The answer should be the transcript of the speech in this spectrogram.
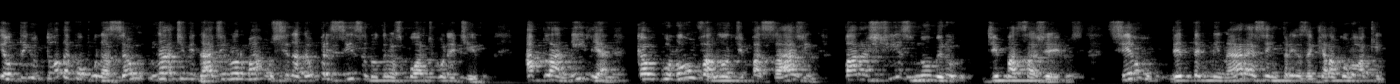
eu tenho toda a população na atividade normal. O cidadão precisa do transporte coletivo. A planilha calculou um valor de passagem para X número de passageiros. Se eu determinar a essa empresa que ela coloque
